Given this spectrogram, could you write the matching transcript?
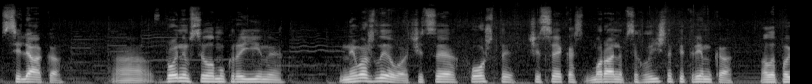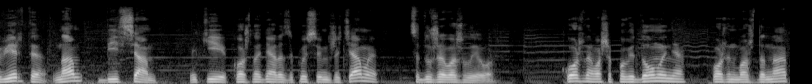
всіляко а, Збройним силам України. Неважливо, чи це кошти, чи це якась морально-психологічна підтримка. Але повірте, нам, бійцям, які кожного дня ризикують своїми життями, це дуже важливо. Кожне ваше повідомлення, кожен ваш донат,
